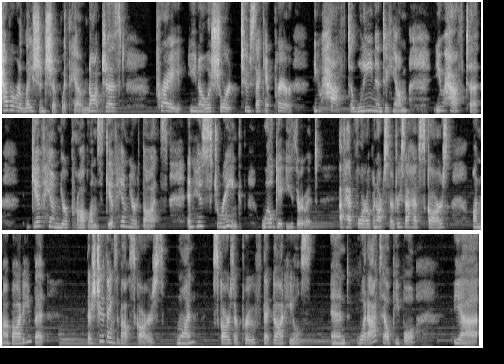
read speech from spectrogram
have a relationship with Him, not just pray, you know, a short two second prayer. You have to lean into Him. You have to give Him your problems, give Him your thoughts, and His strength will get you through it. I've had four open heart surgeries. I have scars on my body, but there's two things about scars. One, scars are proof that God heals. And what I tell people yeah,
